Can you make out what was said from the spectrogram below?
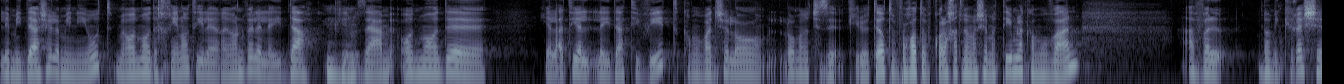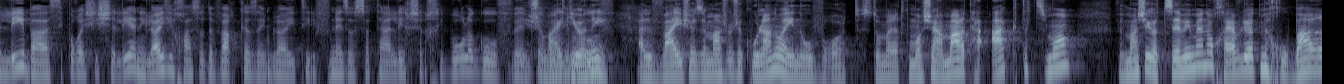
הלמידה של המיניות מאוד מאוד הכין אותי להיריון וללידה. Mm-hmm. כאילו זה היה מאוד מאוד... אה, ילדתי על לידה טבעית, כמובן שלא לא אומרת שזה כאילו יותר טוב ופחות טוב, כל אחת ומה שמתאים לה כמובן, אבל במקרה שלי, בסיפור האישי שלי, אני לא הייתי יכולה לעשות דבר כזה אם לא הייתי לפני זה עושה תהליך של חיבור לגוף והיכרות נשמע עם הגיוני. הגוף. הלוואי שזה משהו שכולנו היינו עוברות. זאת אומרת, כמו שאמרת, האקט עצמו ומה שיוצא ממנו חייב להיות מחובר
